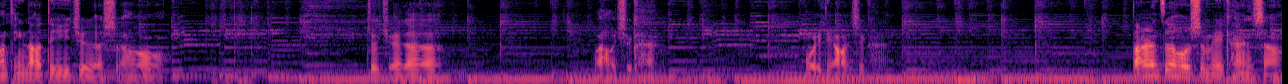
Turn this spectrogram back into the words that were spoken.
当听到第一句的时候，就觉得我要去看，我一定要去看。当然，最后是没看上，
